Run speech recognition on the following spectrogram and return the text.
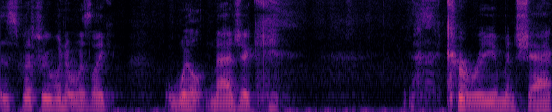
Especially when it was like Wilt, Magic, Kareem, and Shaq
